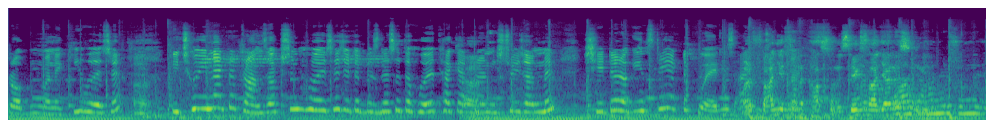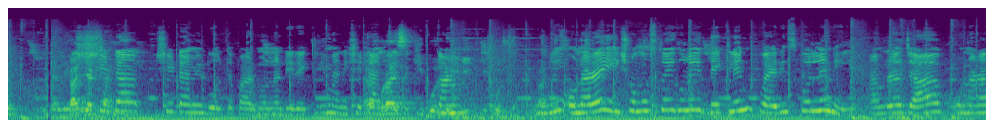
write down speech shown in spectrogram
প্রবলেম মানে কি হয়েছে। হ্যাঁ। কিছুই না একটা ট্রানজাকশন হয়েছে যেটা বিজনেসেতে হয়ে। থাকে আপনারা নিশ্চয়ই জানবেন। সেটার আগেনস্টেই একটা কোয়ারিজ মানে ট্রানজাকশন সেটা সেটা আমি বলতে পারব না ডিরেক্টলি মানে সেটা আমি উনি ওনারা এই সমস্ত এগুলোই দেখলেন কোয়ারিজ করলেনই। আমরা যা ওনারা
